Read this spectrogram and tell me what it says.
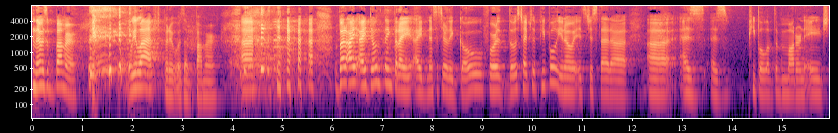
and that was a bummer. we laughed, but it was a bummer. Uh, but I, I don't think that I, I necessarily go for those types of people. You know, it's just that uh, uh, as as people of the modern age,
